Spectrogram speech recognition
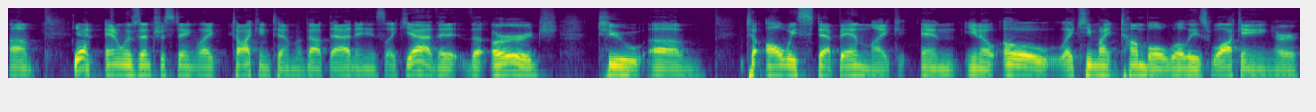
Um, yeah, and, and, it was interesting, like talking to him about that, and he's like, yeah, the the urge to um, to always step in like and you know oh like he might tumble while he's walking or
